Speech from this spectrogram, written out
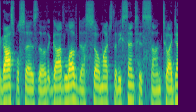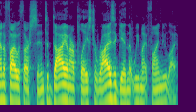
The gospel says, though, that God loved us so much that he sent his son to identify with our sin, to die in our place, to rise again that we might find new life.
